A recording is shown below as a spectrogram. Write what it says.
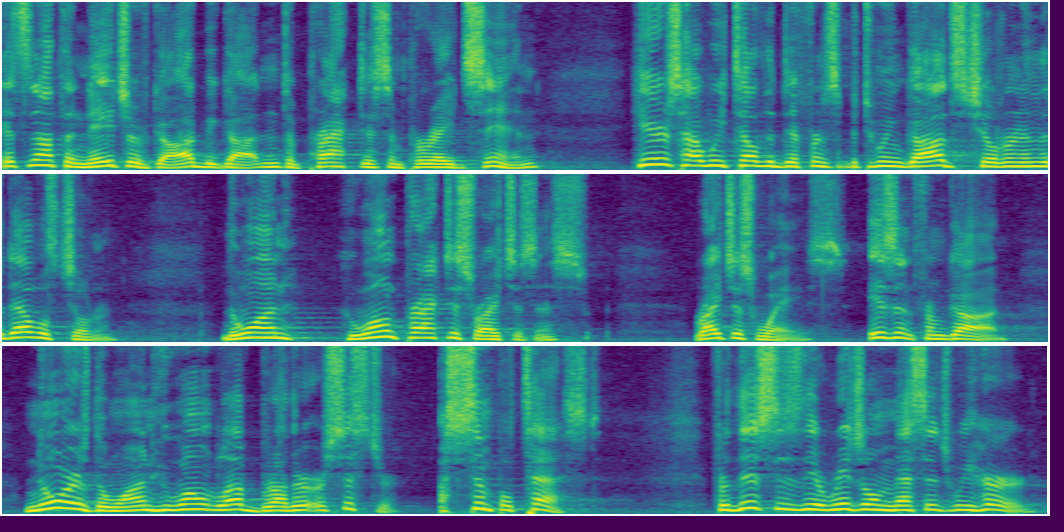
It's not the nature of God begotten to practice and parade sin. Here's how we tell the difference between God's children and the devil's children. The one who won't practice righteousness, righteous ways, isn't from God, nor is the one who won't love brother or sister. A simple test. For this is the original message we heard.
